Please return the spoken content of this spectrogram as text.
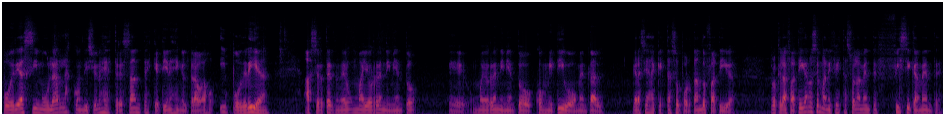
podría simular las condiciones estresantes que tienes en el trabajo y podría hacerte tener un mayor rendimiento, eh, un mayor rendimiento cognitivo o mental, gracias a que estás soportando fatiga. Porque la fatiga no se manifiesta solamente físicamente,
